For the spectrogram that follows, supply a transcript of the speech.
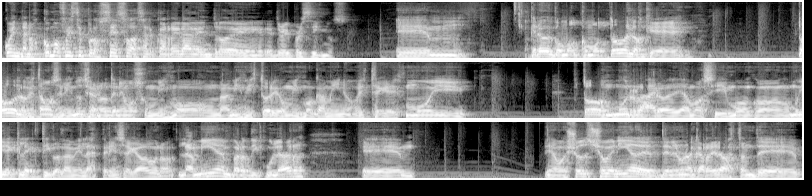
Cuéntanos, ¿cómo fue este proceso de hacer carrera dentro de, Draper Cygnus? Em, creo que como, como todos los que todos los que estamos en la industria no tenemos un mismo, una misma historia, un mismo camino. Viste que es muy. Todo muy raro, digamos, y muy, ecléctico también la experiencia de cada uno. La mía en particular, eh, digamos, yo, venía de tener una carrera bastante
